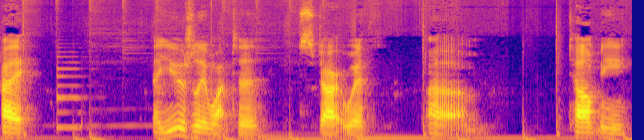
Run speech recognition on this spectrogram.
I, I usually want to start with um, tell me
